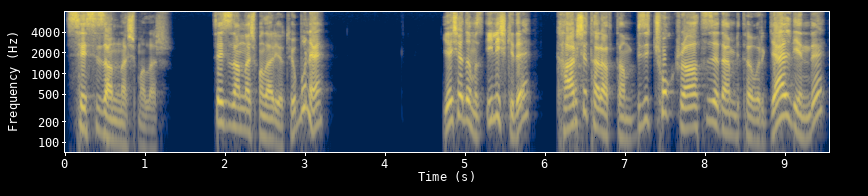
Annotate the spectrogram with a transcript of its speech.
Sessiz anlaşmalar. Sessiz anlaşmalar yatıyor. Bu ne? Yaşadığımız ilişkide karşı taraftan bizi çok rahatsız eden bir tavır geldiğinde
